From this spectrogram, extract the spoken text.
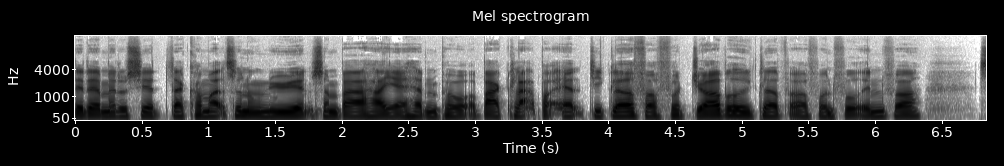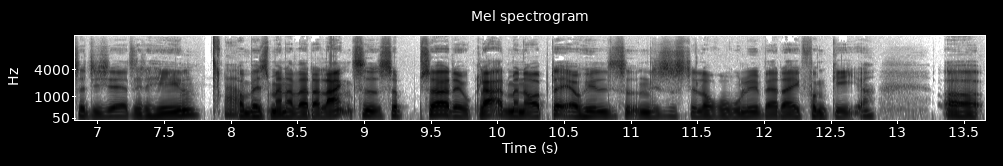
Det der med, at du siger, at der kommer altid nogle nye ind, som bare har ja-hatten på, og bare er klar på alt. De er glade for at få jobbet, de er glade for at få en fod indenfor. Så de siger ja til det hele. Ja. Og hvis man har været der lang tid, så, så er det jo klart, at man opdager jo hele tiden lige så stille og roligt, hvad der ikke fungerer. Og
